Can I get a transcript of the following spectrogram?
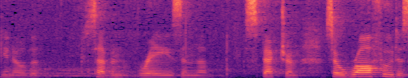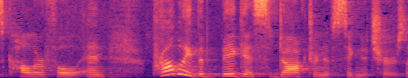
you know, the seven rays in the spectrum. So raw food is colorful and probably the biggest doctrine of signatures,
